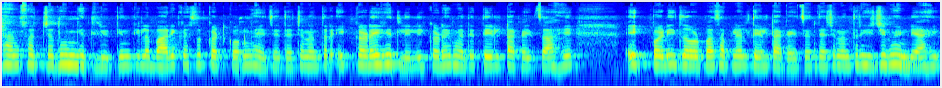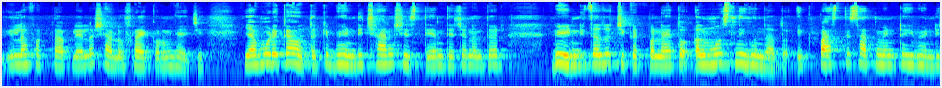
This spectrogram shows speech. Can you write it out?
छान स्वच्छ धुवून घेतली होती. आणि तिला बारीक असं कट करून घ्यायचं आहे त्याच्यानंतर एक कढई घेतलेली. कढईमध्ये तेल टाकायचं आहे. एक पडी जवळपास आपल्याला तेल टाकायचं आणि त्याच्यानंतर ही जी भेंडी आहे हिला फक्त आपल्याला शॅलो फ्राय करून घ्यायची. यामुळे काय होतं की भेंडी छान शिजते आणि त्याच्यानंतर भेंडीचा जो चिकटपणा आहे तो ऑलमोस्ट निघून जातो. एक पाच ते सात मिनटं ही भेंडी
